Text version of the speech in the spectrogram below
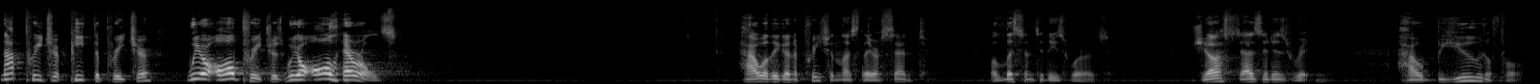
not preacher, Pete the preacher. We are all preachers, we are all heralds. How are they going to preach unless they are sent? But listen to these words. Just as it is written, how beautiful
